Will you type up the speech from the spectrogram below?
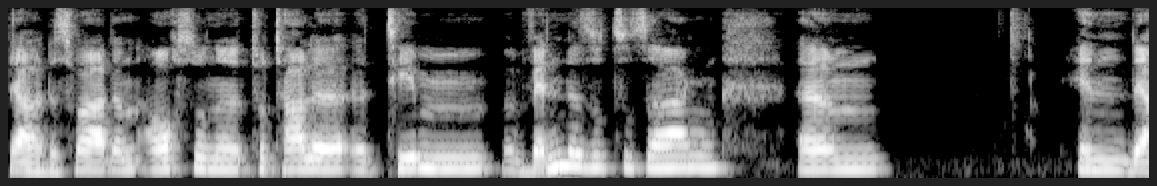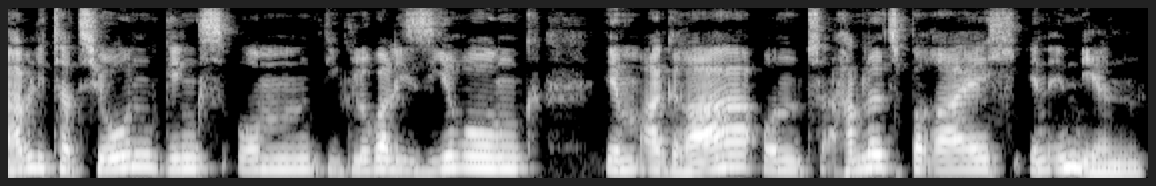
ja, das war dann auch so eine totale äh, Themenwende sozusagen. Ähm, in der Habilitation ging es um die Globalisierung im Agrar- und Handelsbereich in Indien.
